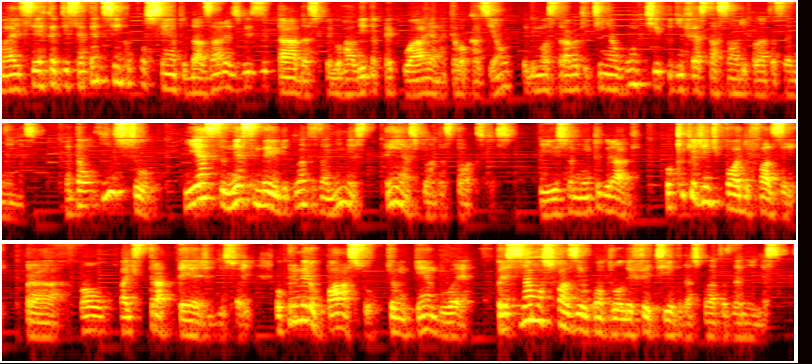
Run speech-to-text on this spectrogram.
mas cerca de 75% das áreas visitadas pelo Rally da Pecuária naquela ocasião, ele mostrava que tinha algum tipo de infestação de plantas daninhas daninhas. Então, isso, e essa, nesse meio de plantas daninhas, tem as plantas tóxicas. E isso é muito grave. O que, que a gente pode fazer? para qual a estratégia disso aí? O primeiro passo que eu entendo é precisamos fazer o controle efetivo das plantas daninhas.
